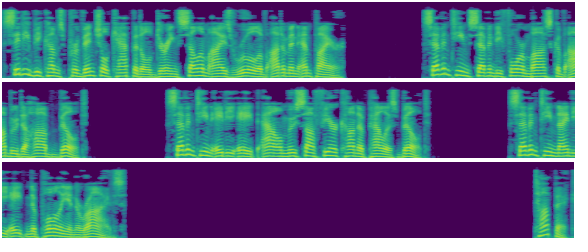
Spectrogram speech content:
City becomes provincial capital during Selim I's rule of Ottoman Empire. 1774 Mosque of Abu Dahab built. 1788 Al-Musafir Khana Palace built. 1798 Napoleon arrives. Topic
